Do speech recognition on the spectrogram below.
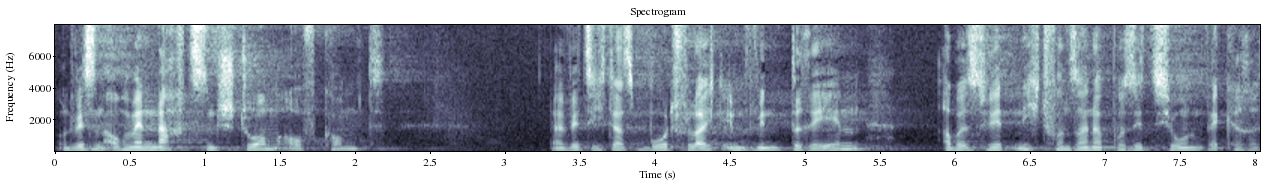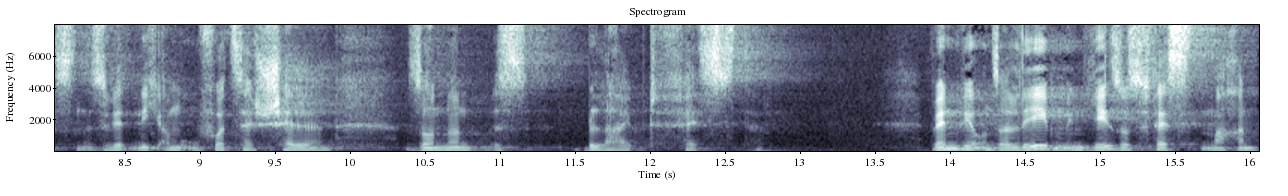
und wissen, auch wenn nachts ein Sturm aufkommt, dann wird sich das Boot vielleicht im Wind drehen, aber es wird nicht von seiner Position weggerissen, es wird nicht am Ufer zerschellen, sondern es bleibt fest. Wenn wir unser Leben in Jesus festmachen,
